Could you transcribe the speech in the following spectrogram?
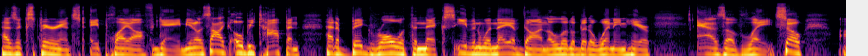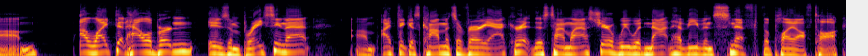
has experienced a playoff game. You know, it's not like Obi Toppin had a big role with the Knicks, even when they have done a little bit of winning here as of late. So, um, I like that Haliburton is embracing that. Um, I think his comments are very accurate. This time last year, we would not have even sniffed the playoff talk.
